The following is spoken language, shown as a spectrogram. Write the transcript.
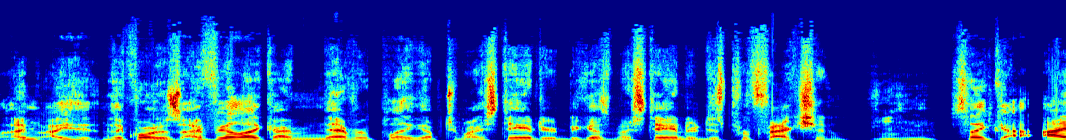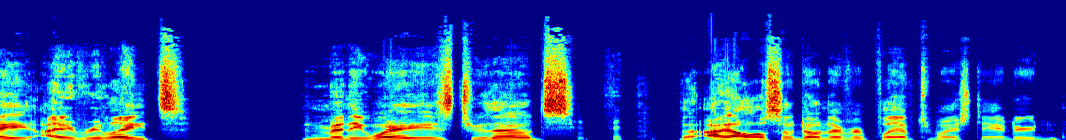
I, the quote is, I feel like I'm never playing up to my standard because my standard is perfection. Mm-hmm. It's like, I, I relate in many ways to that. that I also don't ever play up to my standard.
